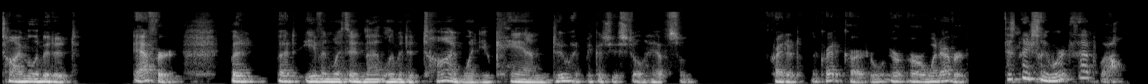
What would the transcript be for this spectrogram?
time limited effort but but even within that limited time when you can do it because you still have some credit on the credit card or, or, or whatever doesn't actually work that well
